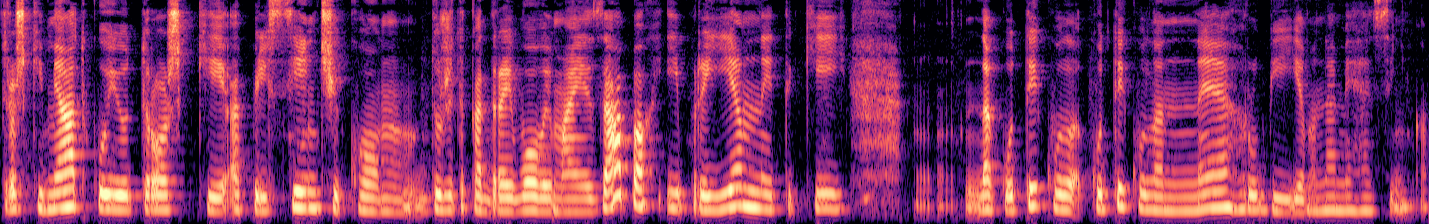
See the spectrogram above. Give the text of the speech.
трошки мяткою, трошки апельсинчиком. Дуже така драйвовий має запах і приємний такий на кутикула, кутикула не грубіє, вона м'ягесенька.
